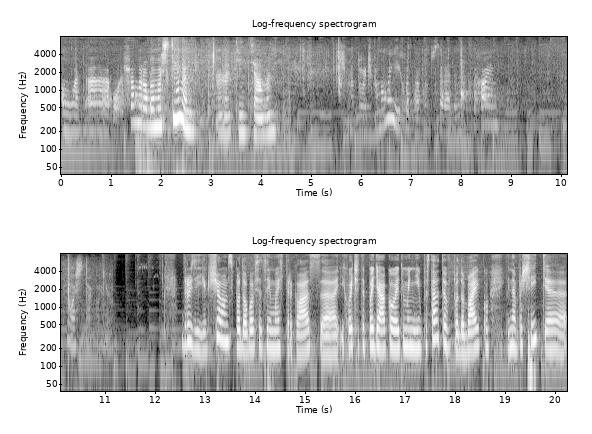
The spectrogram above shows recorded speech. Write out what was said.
От, е, що ми робимо з цими е, кінцями? Шматочками. Ми їх отак от всередину впихаємо. Ось так от його. Друзі, якщо вам сподобався цей майстер-клас е, і хочете подякувати мені, поставте вподобайку і напишіть е,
